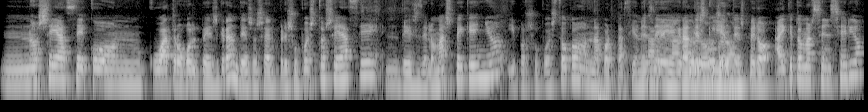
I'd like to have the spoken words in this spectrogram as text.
no se hace con cuatro golpes grandes, o sea, el presupuesto se hace desde lo más pequeño y por supuesto con aportaciones de grandes clientes, pero hay que tomarse en serio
